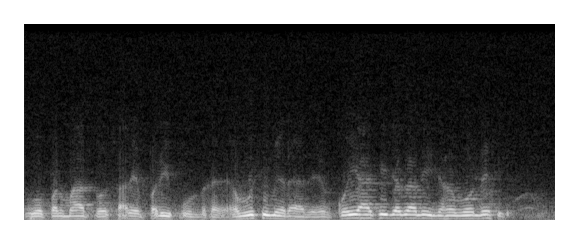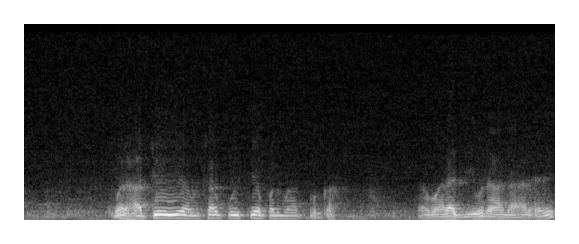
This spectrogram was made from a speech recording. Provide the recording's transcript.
वो परमात्मा सारे परिपूर्ण है। हम उसी में रह रहे हैं। कोई ऐसी जगह नहीं जहाँ वो नहीं। पर हाथी हुए हम सब पूछते हैं, परमात्मा का हमारा जीवन आधार है।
